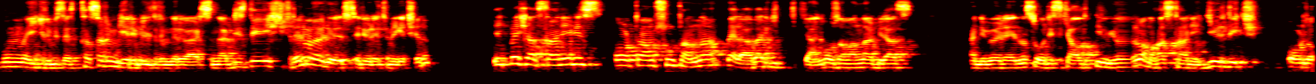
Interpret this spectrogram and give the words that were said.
Bununla ilgili bize tasarım geri bildirimleri versinler. Biz değiştirelim öyle seri üretime geçelim. İlk 5 hastaneye biz ortağım Sultan'la beraber gittik yani. O zamanlar biraz hani böyle nasıl o riski aldık bilmiyorum ama hastaneye girdik. Orada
